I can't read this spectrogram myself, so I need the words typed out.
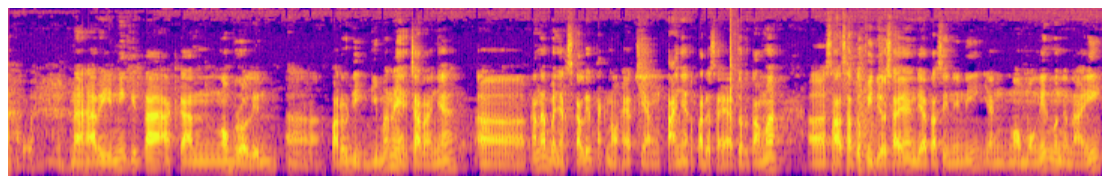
nah hari ini kita akan ngobrolin eh, Pak Rudi, gimana ya caranya? eh, karena banyak sekali teknohead yang tanya kepada saya, terutama eh, salah satu video saya yang di atas ini nih, yang ngomongin mengenai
